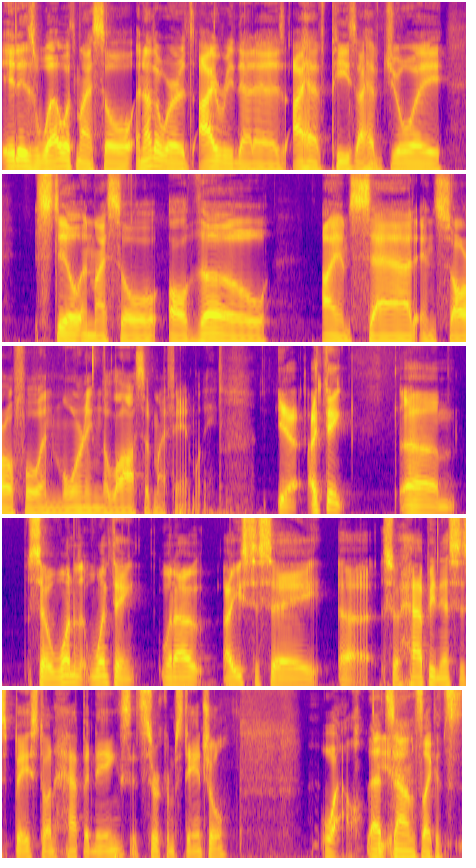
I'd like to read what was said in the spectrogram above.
it is well with my soul in other words i read that as i have peace i have joy still in my soul although I am sad and sorrowful and mourning the loss of my family. Yeah, I think um, so. One of the, one thing when I I used to say uh, so happiness is based on happenings. It's circumstantial. Wow, that Yeah. sounds like it's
